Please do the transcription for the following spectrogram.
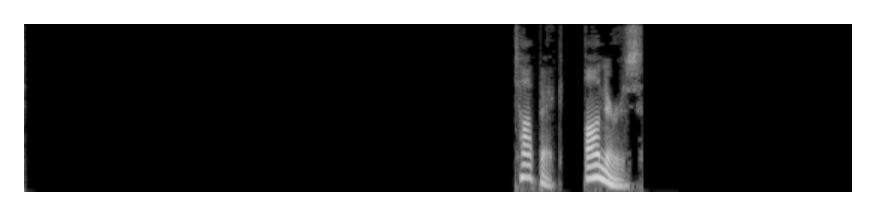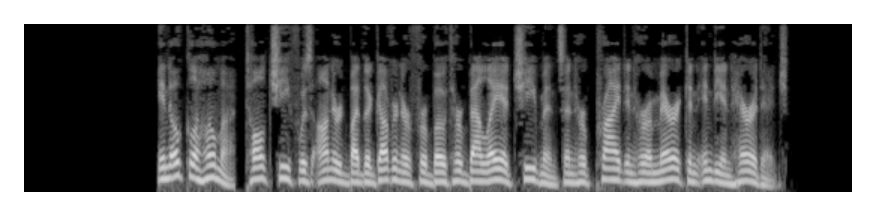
Honors In Oklahoma, Tall Chief was honored by the governor for both her ballet achievements and her pride in her American Indian heritage.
